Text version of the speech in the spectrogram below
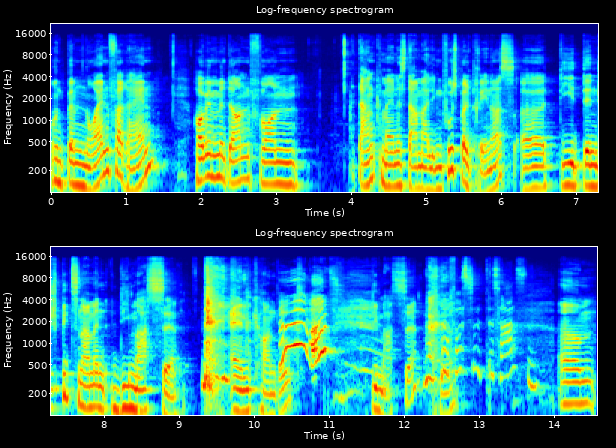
Und beim neuen Verein habe ich mir dann von dank meines damaligen Fußballtrainers äh, die, den Spitznamen Die Masse eingehandelt. Was? Die Masse. Ja. Was soll das heißen? Ähm,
